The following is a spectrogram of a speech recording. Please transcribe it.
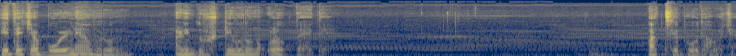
हे त्याच्या बोलण्यावरून आणि दृष्टीवरून ओळखता येते. आजचे बोधवचन.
